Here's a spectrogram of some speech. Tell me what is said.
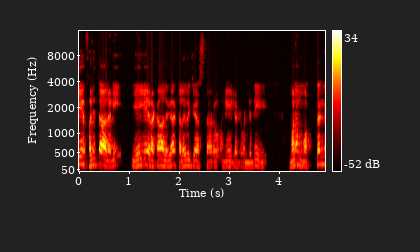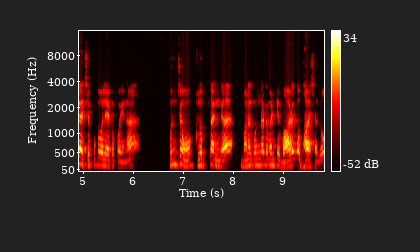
ఏ ఫలితాలని ఏ ఏ రకాలుగా కలుగు చేస్తారు అనేటటువంటిది మనం మొత్తంగా చెప్పుకోలేకపోయినా కొంచెం క్లుప్తంగా మనకున్నటువంటి వాడుక భాషలో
